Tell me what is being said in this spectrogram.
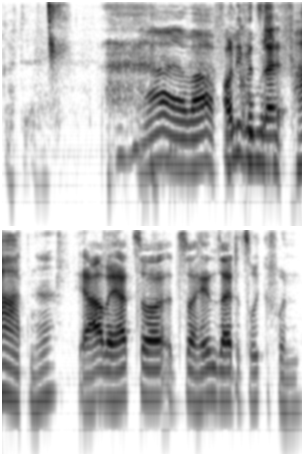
Gott, ey. Ja, er war auf mit komischen Pfad, ne? Ja, aber er hat zur, zur hellen Seite zurückgefunden.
